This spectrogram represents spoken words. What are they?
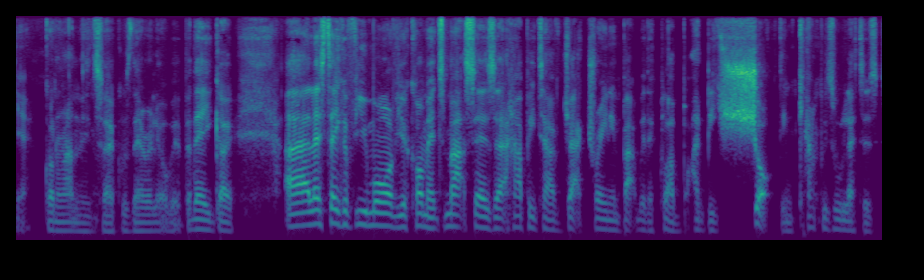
Yeah, gone around in circles there a little bit, but there you go. Uh, let's take a few more of your comments. Matt says, uh, happy to have Jack training back with the club, I'd be shocked in capital letters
